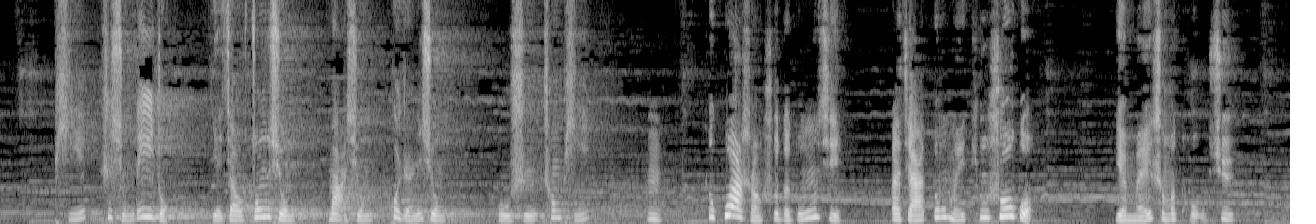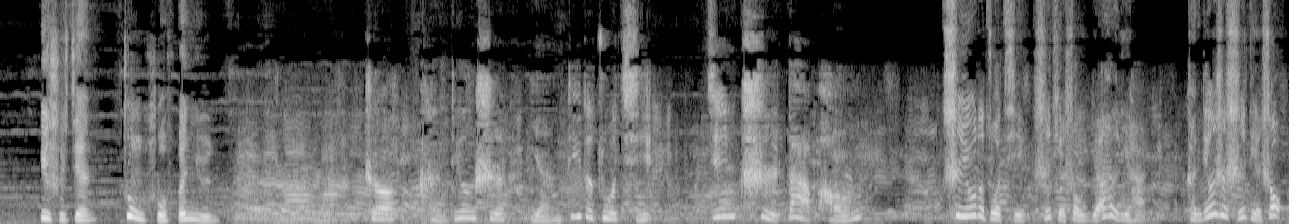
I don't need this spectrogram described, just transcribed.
皮是熊的一种，也叫棕熊、马熊或人熊，古时称皮。嗯，这卦上说的东西，大家都没听说过，也没什么头绪，一时间众说纷纭。这肯定是炎帝的坐骑。金翅大鹏，蚩尤的坐骑石铁兽也很厉害，肯定是石铁兽。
